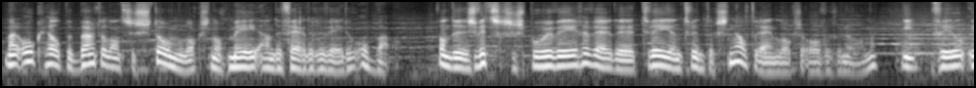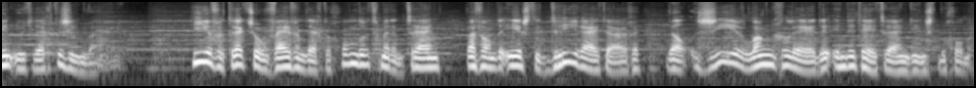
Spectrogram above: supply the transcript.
Maar ook helpen buitenlandse stoomloks nog mee aan de verdere wederopbouw. Van de Zwitserse spoorwegen werden 22 sneltreinloks overgenomen, die veel in Utrecht te zien waren. Hier vertrekt zo'n 3500 met een trein waarvan de eerste drie rijtuigen wel zeer lang geleden in de T-treindienst begonnen.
